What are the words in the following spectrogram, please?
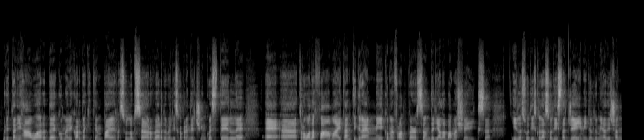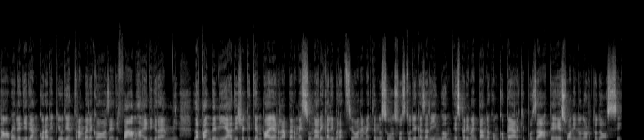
Brittany Howard, come ricorda Kit Empire sull'Observer, dove il disco prende 5 stelle, è, eh, trova la fama e tanti Grammy come front person degli Alabama Shakes. Il suo disco da solista Jamie del 2019 le diede ancora di più di entrambe le cose, di fama e di Grammy. La pandemia, dice Kitty Empire, le ha permesso una ricalibrazione, mettendo su un suo studio casalingo e sperimentando con coperchi posate e suoni non ortodossi.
